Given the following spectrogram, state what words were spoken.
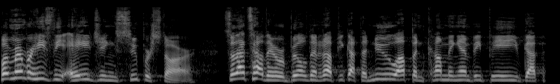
But remember, he's the aging superstar. So that's how they were building it up. You got the new up and coming MVP. You've got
